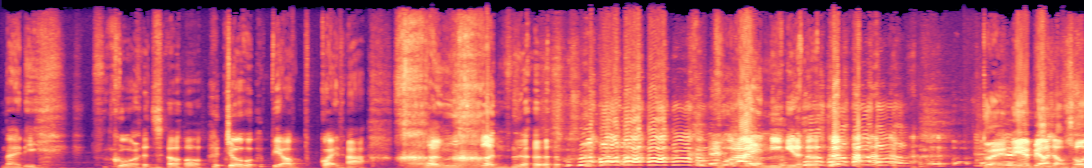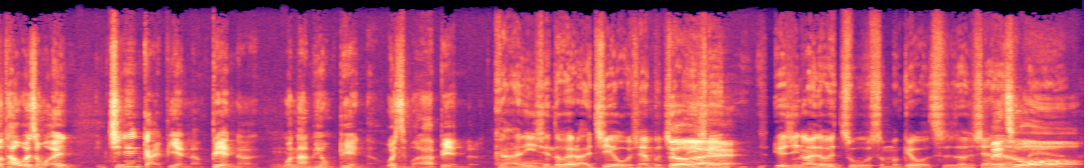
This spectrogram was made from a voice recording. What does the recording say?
耐力过了之后，就不要怪他狠狠的不爱你了。对你也不要想说他为什么哎、今天改变了，变了，我男朋友变了，为什么他变了？看你以前都会来接我，现在不接我。对以前月经来都会煮什么给我吃，但是现在没都没了错，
